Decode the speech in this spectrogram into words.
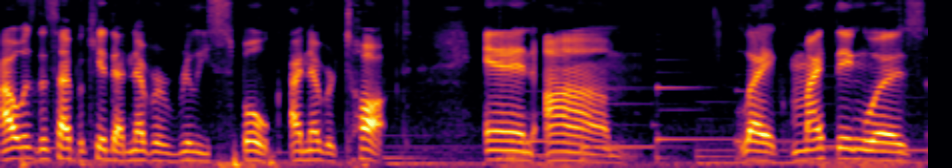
I was the type of kid that never really spoke. I never talked, and um, like my thing was,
